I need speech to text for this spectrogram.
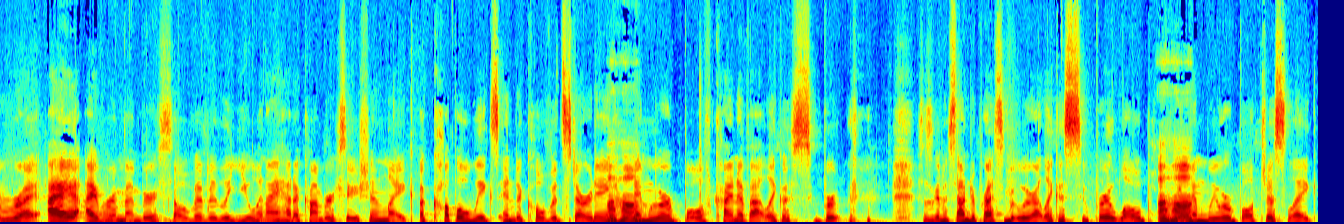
Right. I I remember so vividly. You and I had a conversation like a couple weeks into COVID starting, Uh-huh. and we were both kind of at like a super. this is gonna sound depressing, but we were at like a super low point, Uh-huh. and we were both just like,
